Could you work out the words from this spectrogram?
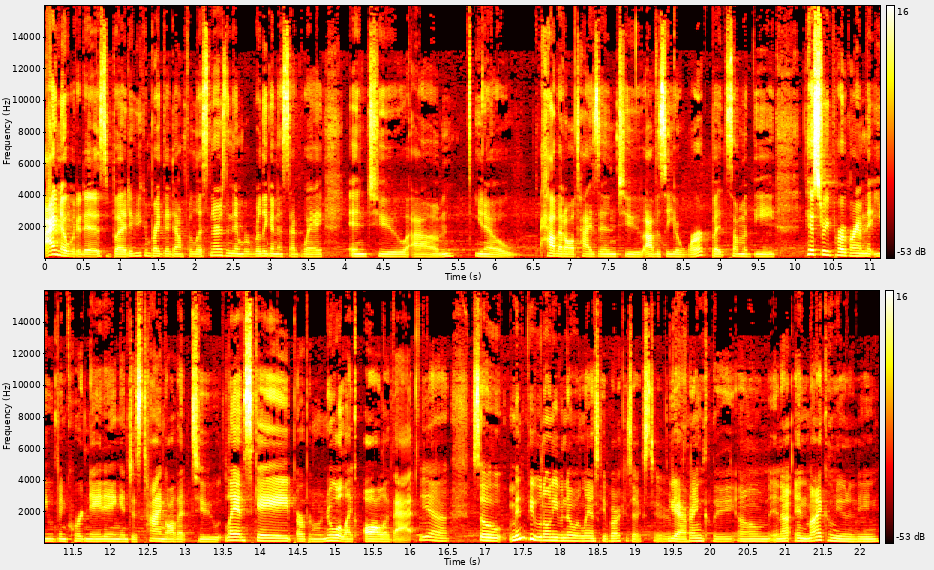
I know what it is, but if you can break that down for listeners, and then we're really going to segue into um, you know how that all ties into obviously your work, but some of the history program that you've been coordinating and just tying all that to landscape, urban renewal, like all of that. Yeah. So many people don't even know what landscape architects do. Yeah. Frankly, um, in I, in my community,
